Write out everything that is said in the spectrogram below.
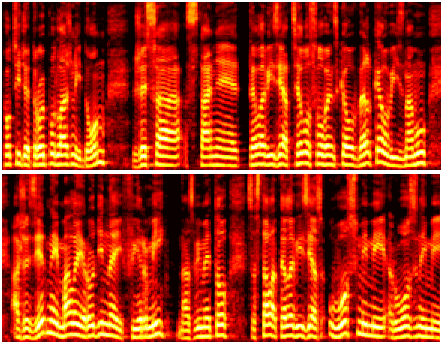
pocit, že trojpodlažný dom, že sa stane televízia celoslovenského veľkého významu a že z jednej malej rodinnej firmy, nazvime to, sa stala televízia s 8 rôznymi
